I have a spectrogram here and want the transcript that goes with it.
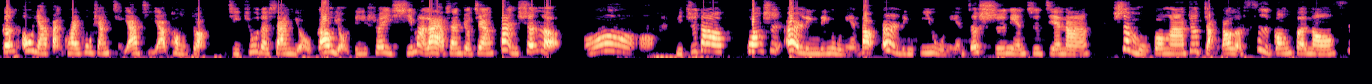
跟欧亚板块互相挤压、挤压、碰撞，挤出的山有高有低，所以喜马拉雅山就这样诞生了。哦，你知道，光是二零零五年到二零一五年这十年之间呢？圣母峰啊，就长高了四公分哦，四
